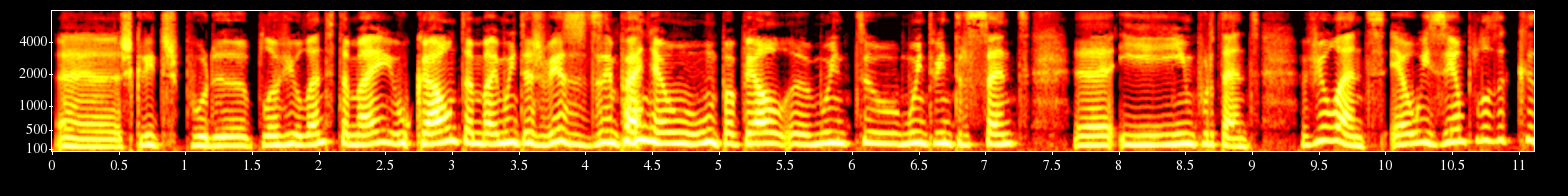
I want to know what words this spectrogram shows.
uh, escritos por, uh, pela Violante, também o cão também muitas vezes desempenha um, um papel uh, muito, muito interessante e importante. Violante é o exemplo de que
